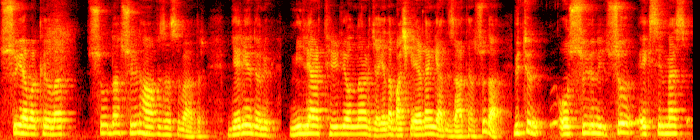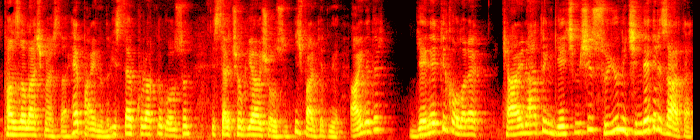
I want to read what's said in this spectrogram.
suya bakıyorlar. Suda suyun hafızası vardır. Geriye dönük milyar trilyonlarca ya da başka yerden geldi zaten su da bütün o suyun su eksilmez fazlalaşmaz da hep aynıdır. İster kuraklık olsun ister çok yağış olsun hiç fark etmiyor. Aynıdır. Genetik olarak kainatın geçmişi suyun içindedir zaten.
